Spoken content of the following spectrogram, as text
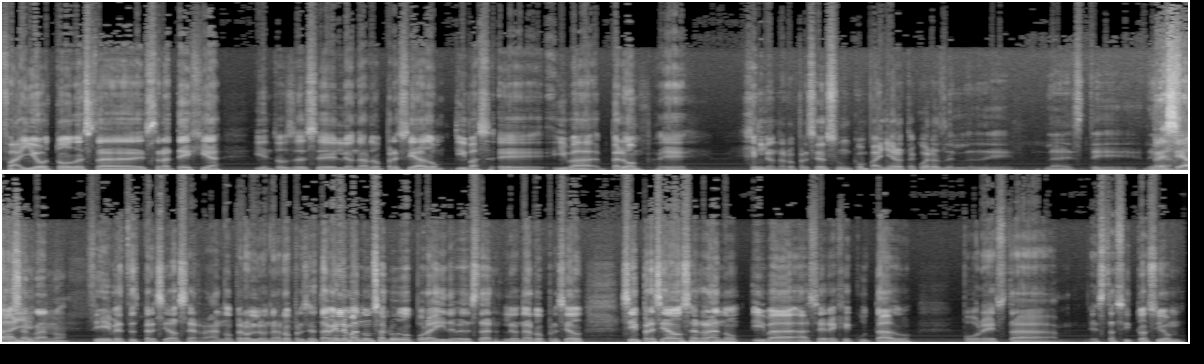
Falló toda esta estrategia y entonces eh, Leonardo Preciado iba, iba perdón, Leonardo Preciado es un compañero, ¿te acuerdas de, la, este, Preciado Serrano. Sí, este es Preciado Serrano, pero Leonardo Preciado, también le mando un saludo, por ahí debe de estar Leonardo Preciado. Sí, Preciado Serrano iba a ser ejecutado por esta, esta situación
